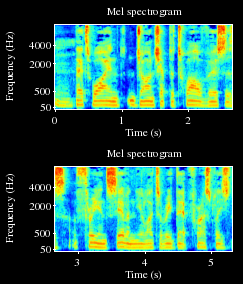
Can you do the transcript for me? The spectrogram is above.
Mm. That's why in John chapter 12 verses 3 and 7, you'd like to read that for us, please.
